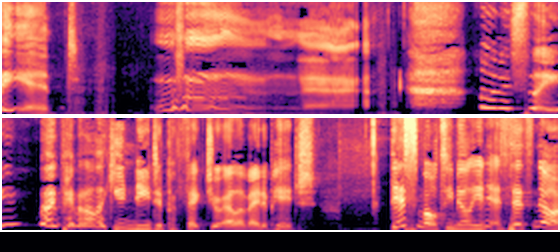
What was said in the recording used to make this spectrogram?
the end. Honestly, like people are like, you need to perfect your elevator pitch. This multimillionaire says no,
